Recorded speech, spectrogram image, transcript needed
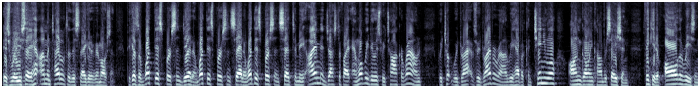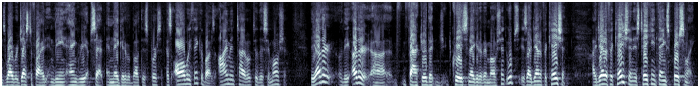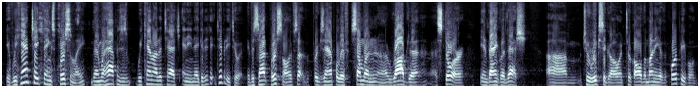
is where you say, I'm entitled to this negative emotion because of what this person did and what this person said and what this person said to me. I'm justified. And what we do is we talk around, we, we drive, as we drive around, we have a continual, ongoing conversation thinking of all the reasons why we're justified in being angry, upset, and negative about this person. That's all we think about is I'm entitled to this emotion. The other, the other uh, factor that creates negative emotion, oops, is identification. Identification is taking things personally. If we can't take things personally, then what happens is we cannot attach any negativity to it. If it's not personal, if so, for example, if someone uh, robbed a, a, store in Bangladesh um, two weeks ago and took all the money of the poor people,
